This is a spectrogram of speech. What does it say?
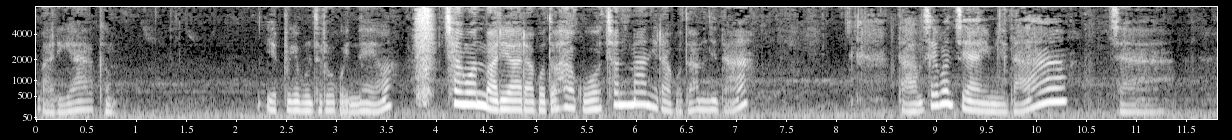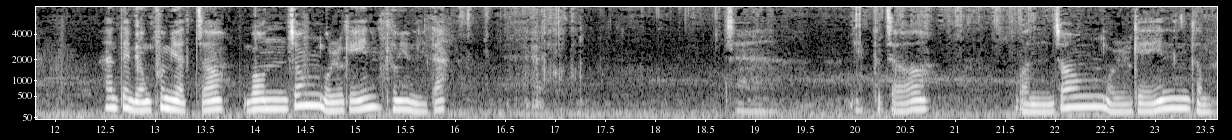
마리아 금 예쁘게 물 들어오고 있네요. 창원 마리아라고도 하고 천만이라고도 합니다. 다음 세 번째 아이입니다. 자, 한때 명품이었죠. 원종 몰개인 금입니다. 자, 예쁘죠? 원종 몰개인 금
